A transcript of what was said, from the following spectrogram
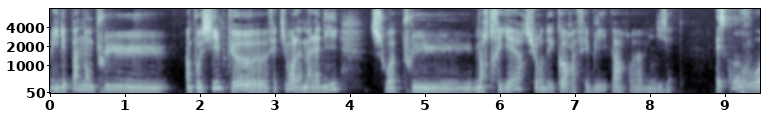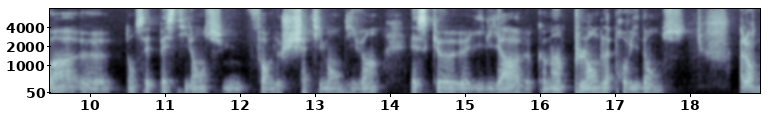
Mais il n'est pas non plus impossible que, euh, effectivement, la maladie soit plus meurtrière sur des corps affaiblis par une dizaine. Est-ce qu'on voit euh, dans cette pestilence une forme de châtiment divin? Est-ce qu'il euh, y a euh, comme un plan de la providence? Alors,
